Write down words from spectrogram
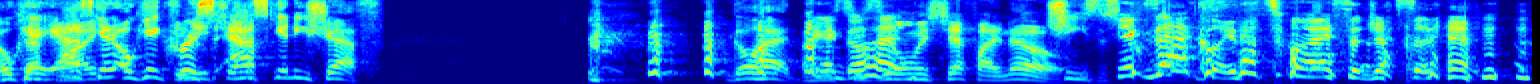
Okay, Chef ask Mike, it. Okay, Chris, any ask any chef. Go ahead. I Yeah, go he's ahead. the only chef I know. Jesus. Exactly. That's why I suggested him.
